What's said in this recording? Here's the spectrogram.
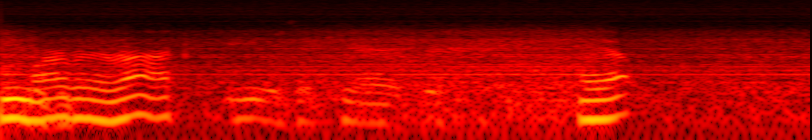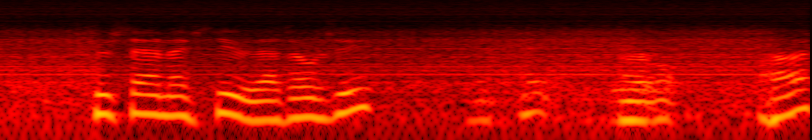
Yeah. Marvin and Rock. He was a character. Yep. Who's standing next to you? That's OC? Okay. Or, huh?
